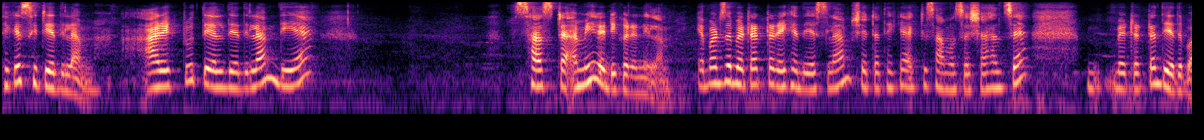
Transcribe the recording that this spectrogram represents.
থেকে ছিটিয়ে দিলাম। আর একটু তেল দিয়ে দিলাম, দিয়ে সাসটা আমি রেডি করে নিলাম। এবার যে ব্যাটারটা রেখে দিয়েছিলাম, সেটা থেকে একটি চামচের সাহায্যে ব্যাটারটা দিয়ে দেবো।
